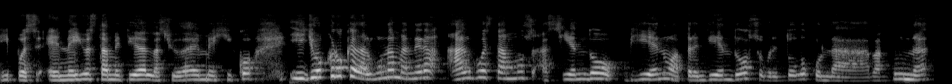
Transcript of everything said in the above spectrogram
y pues en ello está metida la Ciudad de México. Y yo creo que de alguna manera algo estamos haciendo bien o aprendiendo, sobre todo con la vacuna,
